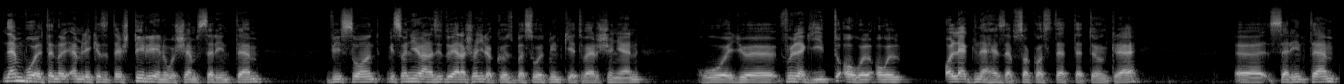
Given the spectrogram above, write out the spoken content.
Nem volt egy nagy emlékezetes Tirreno sem szerintem, viszont, viszont nyilván az időjárás annyira közbeszólt mindkét versenyen, hogy főleg itt, ahol, ahol a legnehezebb szakasz tette tönkre, szerintem.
